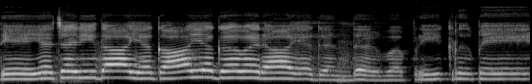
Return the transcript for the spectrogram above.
ദേയചരിതായ ഗായകവരായ ഗന്ധർവപ്രീകൃപേ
